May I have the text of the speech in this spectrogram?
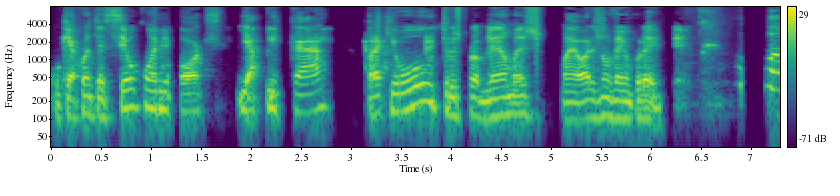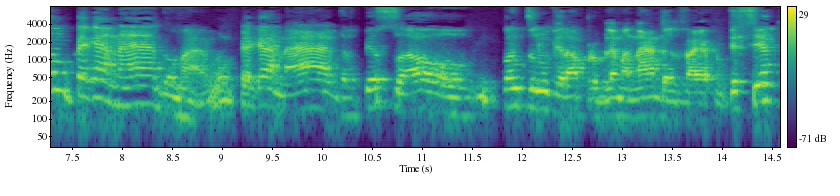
o que aconteceu com o MPOX e aplicar para que outros problemas maiores não venham por aí. Vamos pegar nada, Omar. Vamos pegar nada. O pessoal, enquanto não virar problema, nada vai acontecer.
